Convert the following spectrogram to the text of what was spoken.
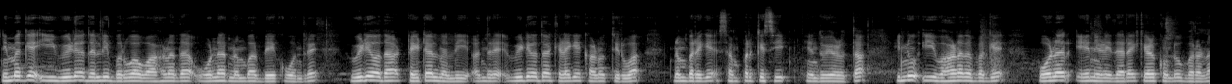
ನಿಮಗೆ ಈ ವಿಡಿಯೋದಲ್ಲಿ ಬರುವ ವಾಹನದ ಓನರ್ ನಂಬರ್ ಬೇಕು ಅಂದರೆ ವಿಡಿಯೋದ ಟೈಟಲ್ನಲ್ಲಿ ಅಂದರೆ ವಿಡಿಯೋದ ಕೆಳಗೆ ಕಾಣುತ್ತಿರುವ ನಂಬರಿಗೆ ಸಂಪರ್ಕಿಸಿ ಎಂದು ಹೇಳುತ್ತಾ ಇನ್ನು ಈ ವಾಹನದ ಬಗ್ಗೆ ಓನರ್ ಏನು ಹೇಳಿದ್ದಾರೆ ಕೇಳಿಕೊಂಡು ಬರೋಣ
